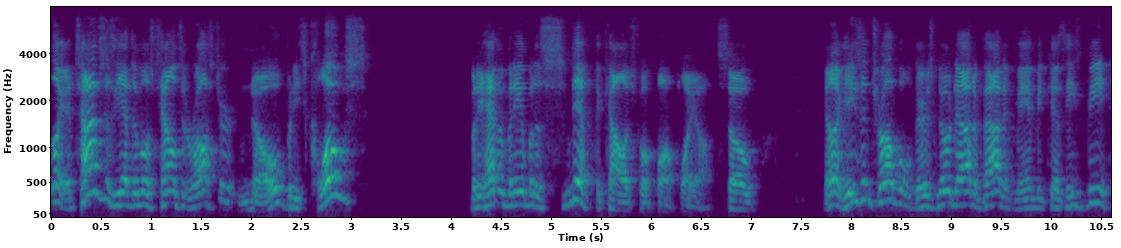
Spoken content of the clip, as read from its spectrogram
Look, at times does he have the most talented roster? No, but he's close but he haven't been able to sniff the college football playoff. So, look, he's in trouble. There's no doubt about it, man, because he's beat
